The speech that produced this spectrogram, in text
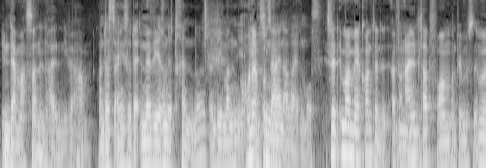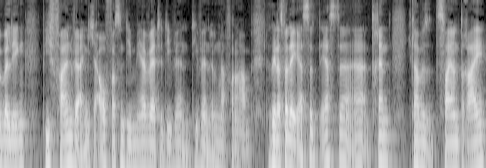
in der Masse an Inhalten, die wir haben. Und das ist eigentlich so der immerwährende Trend, ne? an dem man hineinarbeiten muss. Es wird immer mehr Content auf mhm. allen Plattformen und wir müssen immer überlegen, wie fallen wir eigentlich auf, was sind die Mehrwerte, die wir, die wir in irgendeiner Form haben. Okay, das war der erste, erste äh, Trend. Ich glaube, zwei und drei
